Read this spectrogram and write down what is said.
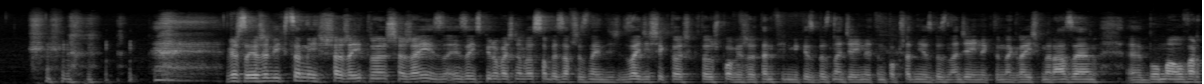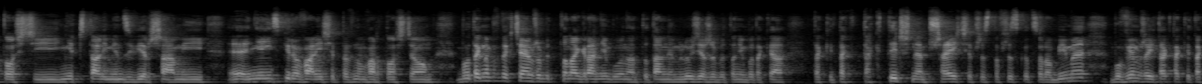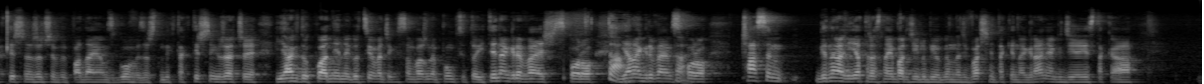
Wiesz co, jeżeli chcemy iść szerzej, trochę szerzej, zainspirować nowe osoby, zawsze znajdzie, znajdzie się ktoś, kto już powie, że ten filmik jest beznadziejny, ten poprzedni jest beznadziejny, który nagraliśmy razem, e, było mało wartości, nie czytali między wierszami, e, nie inspirowali się pewną wartością, bo tak naprawdę chciałem, żeby to nagranie było na totalnym luzie, żeby to nie było taka, takie tak, taktyczne przejście przez to wszystko, co robimy, bo wiem, że i tak takie taktyczne rzeczy wypadają z głowy, zresztą tych taktycznych rzeczy, jak dokładnie negocjować, jakie są ważne punkty, to i Ty nagrywałeś sporo, Tak, ja nagrywałem tak. sporo, Czasem, generalnie ja teraz najbardziej lubię oglądać właśnie takie nagrania, gdzie jest taka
